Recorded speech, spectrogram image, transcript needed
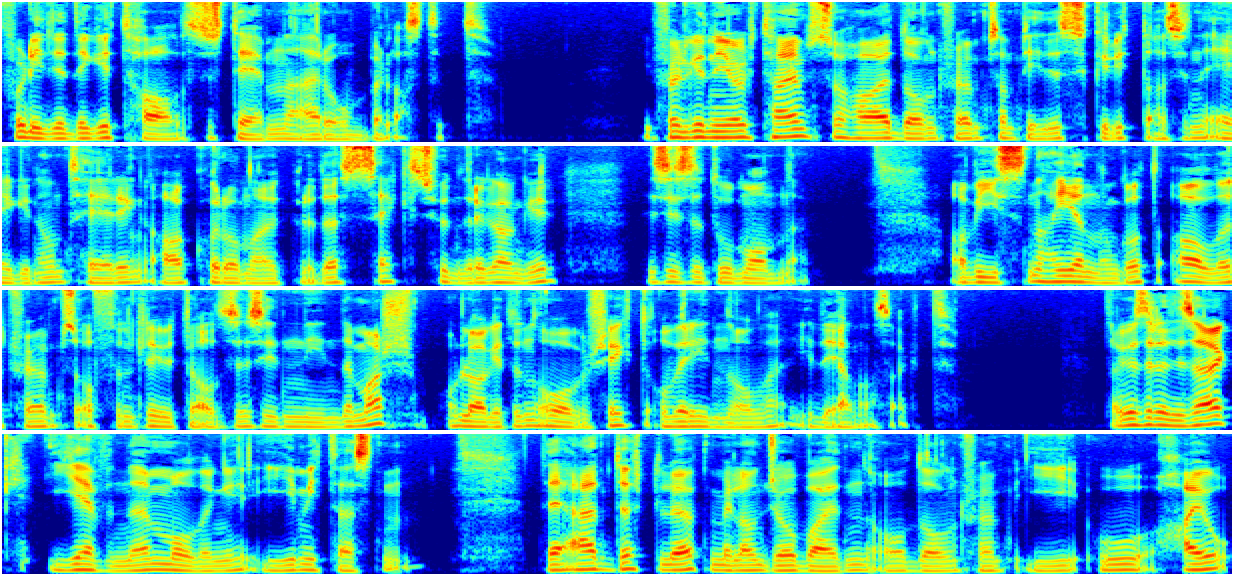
fordi de digitale systemene er overbelastet. Ifølge New York Times så har Donald Trump samtidig skrytt av sin egen håndtering av koronautbruddet 600 ganger de siste to månedene. Avisen har gjennomgått alle Trumps offentlige uttalelser siden 9. mars og laget en oversikt over innholdet i det han har sagt. Dagens tredje sak jevne målinger i Midtvesten. Det er dødt løp mellom Joe Biden og Donald Trump i Ohio,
